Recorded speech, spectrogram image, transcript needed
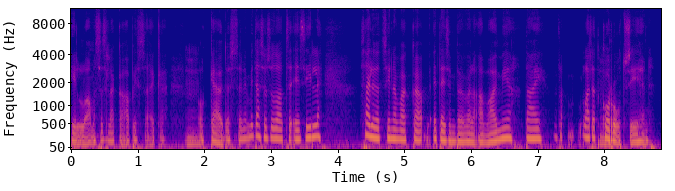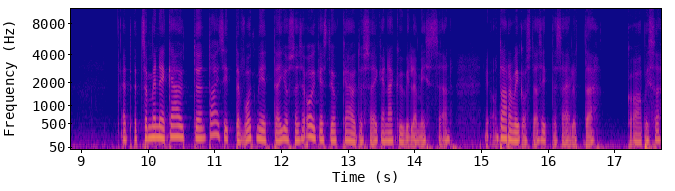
hilloamassa siellä kaapissa eikä Mm. ole käytössä, niin mitäs jos otat se esille, säilytät siinä vaikka eteisen pöydällä avaimia tai ta- laitat Mm. korut siihen. Että et se menee käyttöön, tai sitten voit miettiä, jos ei se oikeasti ole käytössä eikä näkyvillä missään, niin tarviiko sitä sitten säilyttää kaapissa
